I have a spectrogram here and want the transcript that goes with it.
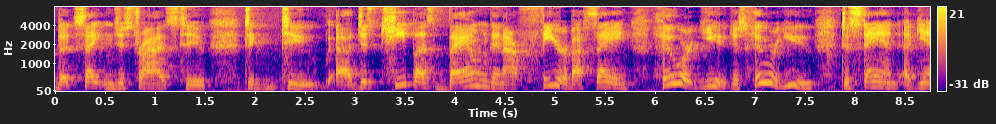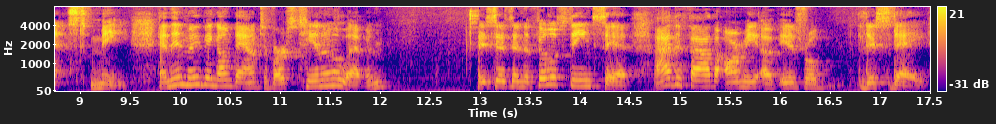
that Satan just tries to to to uh, just keep us bound in our fear by saying, "Who are you? Just who are you to stand against me?" And then moving on down to verse ten and eleven. It says, And the Philistine said, I defy the army of Israel this day.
